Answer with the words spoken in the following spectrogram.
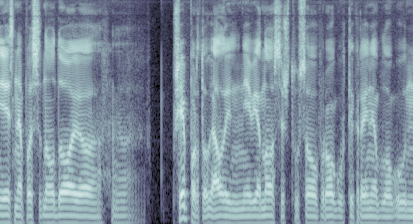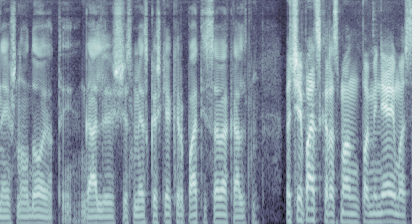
Jais nepasinaudojo. Šiaip portugalai ne vienos iš tų savo progų tikrai neblogų neišnaudojo, tai gali iš esmės kažkiek ir patys save kaltinti. Bet šiaip atskiras man paminėjimas,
